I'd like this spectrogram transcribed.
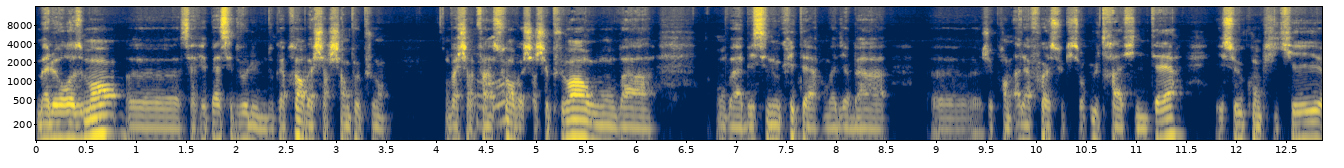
Malheureusement, euh, ça fait pas assez de volume. Donc après, on va chercher un peu plus loin. On va enfin, soit on va chercher plus loin ou on va, on va abaisser nos critères. On va dire, bah, je vais prendre à la fois ceux qui sont ultra affinitaires et ceux qui ont cliqué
